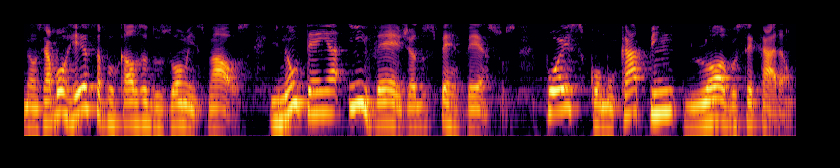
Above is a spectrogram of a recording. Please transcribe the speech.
Não se aborreça por causa dos homens maus, e não tenha inveja dos perversos, pois, como capim, logo secarão,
